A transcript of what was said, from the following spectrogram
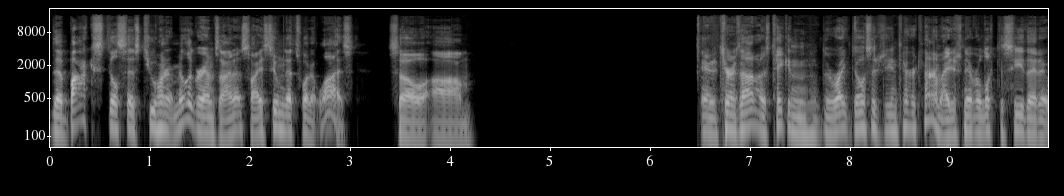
the box still says 200 milligrams on it, so I assumed that's what it was. So, um, and it turns out I was taking the right dosage the entire time. I just never looked to see that it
